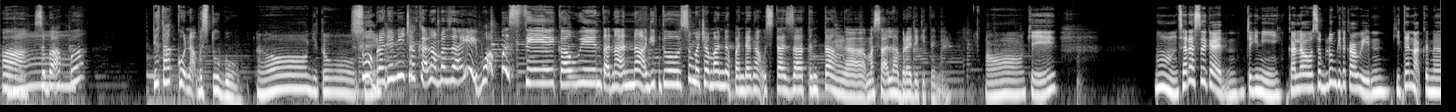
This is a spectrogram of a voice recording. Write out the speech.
Ha, Hmm. sebab apa? Dia takut nak bersetubuh. Oh gitu. So Okay. brother ni cakap lah Pasal Eh buat apa sih Kahwin tak nak anak gitu So macam mana pandangan ustazah Tentang uh, masalah brother kita ni Oh, okay. Hmm, saya rasa kan macam gini. Kalau sebelum kita kahwin, kita nak kena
